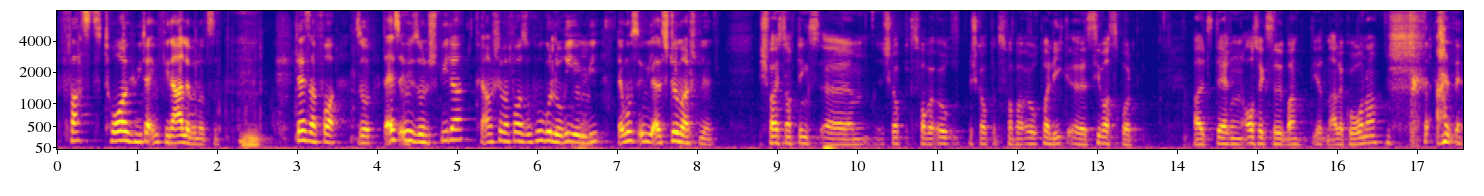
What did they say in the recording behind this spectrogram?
fast Torhüter im Finale benutzen. Stell dir das mal vor, so, da ist irgendwie so ein Spieler, keine Ahnung, stell dir mal vor, so Hugo Lori irgendwie, der muss irgendwie als Stürmer spielen. Ich weiß noch, Dings, ähm, ich glaube, das war bei Euro, ich glaube, das war bei Europa League, äh, Sivasspor. Halt deren Auswechselbank, die hatten alle Corona. alle.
